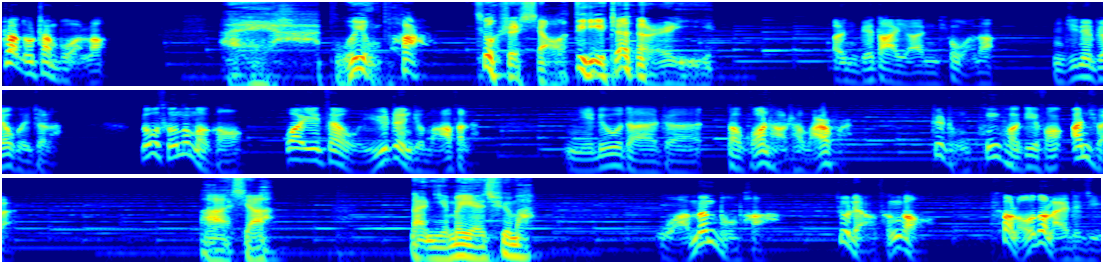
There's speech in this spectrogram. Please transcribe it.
站都站不稳了。哎呀，不用怕，就是小地震而已。啊，你别大意啊，你听我的，你今天别回去了，楼层那么高，万一再有余震就麻烦了。你溜达着到广场上玩会儿，这种空旷地方安全。啊，行，那你们也去吗？我们不怕，就两层高，跳楼都来得及。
